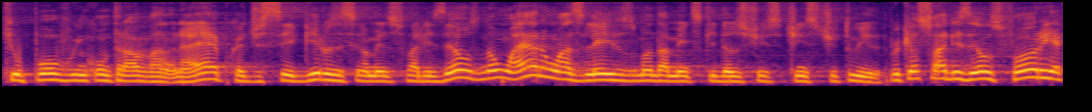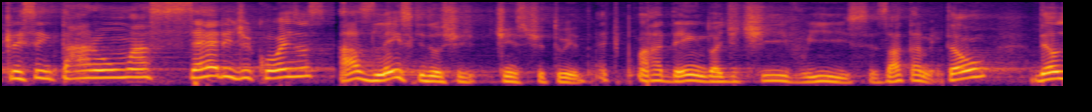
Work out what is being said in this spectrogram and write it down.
que o povo encontrava na época de seguir os ensinamentos dos fariseus não eram as leis e os mandamentos que Deus tinha instituído, porque os fariseus foram e acrescentaram uma série de coisas às leis que Deus tinha instituído. É tipo um adendo, aditivo, isso, exatamente. Então, Deus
